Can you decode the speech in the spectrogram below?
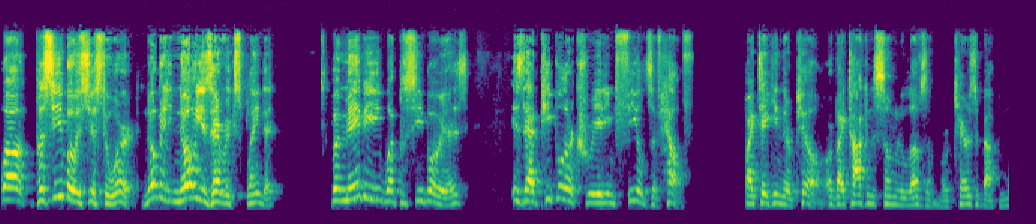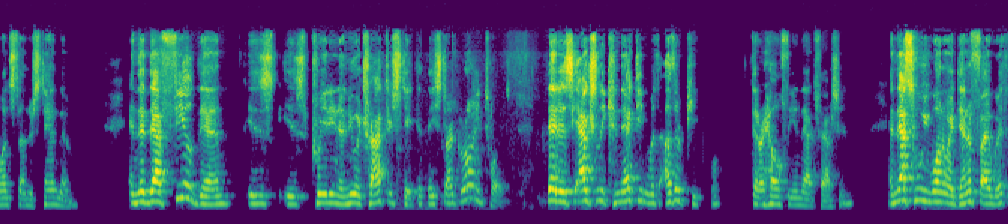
Well, placebo is just a word. Nobody, nobody has ever explained it. But maybe what placebo is, is that people are creating fields of health by taking their pill or by talking to someone who loves them or cares about them, wants to understand them. And then that field then is, is creating a new attractor state that they start growing towards that is actually connecting with other people that are healthy in that fashion. And that's who we want to identify with.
